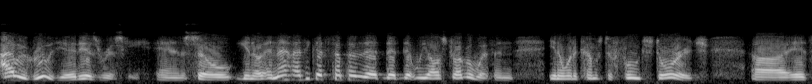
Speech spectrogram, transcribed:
I would agree with you. It is risky, and so you know, and that, I think that's something that, that that we all struggle with. And you know, when it comes to food storage, uh, it's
